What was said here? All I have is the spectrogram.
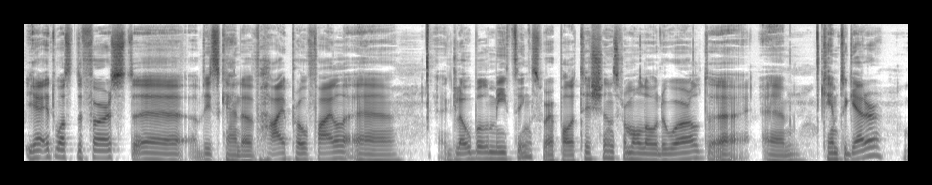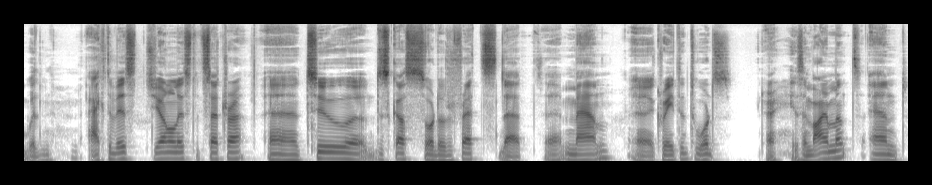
Yeah, it was the first uh, of these kind of high profile global meetings where politicians from all over the world uh, um, came together with activists, journalists, etc., uh, to uh, discuss sort of the threats that uh, man uh, created towards uh, his environment and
